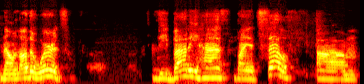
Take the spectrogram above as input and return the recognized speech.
Now, in other words, the body has by itself um,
